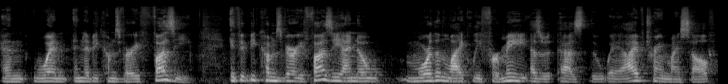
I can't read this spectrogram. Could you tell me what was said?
and when and it becomes very fuzzy if it becomes very fuzzy i know more than likely for me as, as the way i've trained myself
